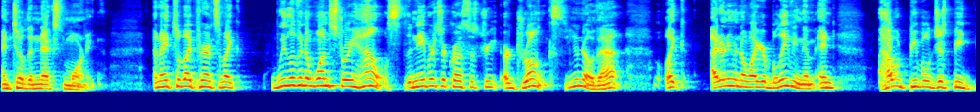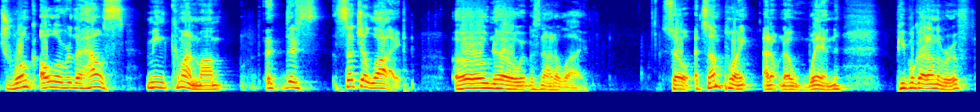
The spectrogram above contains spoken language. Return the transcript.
until the next morning. And I told my parents, I'm like, we live in a one story house. The neighbors across the street are drunks. You know that. Like, I don't even know why you're believing them. And how would people just be drunk all over the house? I mean, come on, mom. Uh, there's such a lie. Oh no, it was not a lie. So at some point, I don't know when, people got on the roof.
